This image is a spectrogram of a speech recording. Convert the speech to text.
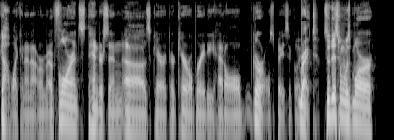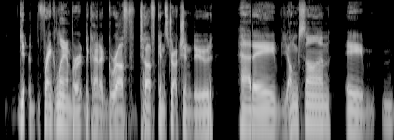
God, why can I not remember? Florence Henderson's uh, character, Carol Brady, had all girls basically. Right. So this one was more yeah, Frank Lambert, the kind of gruff, tough construction dude, had a young son, a mm,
